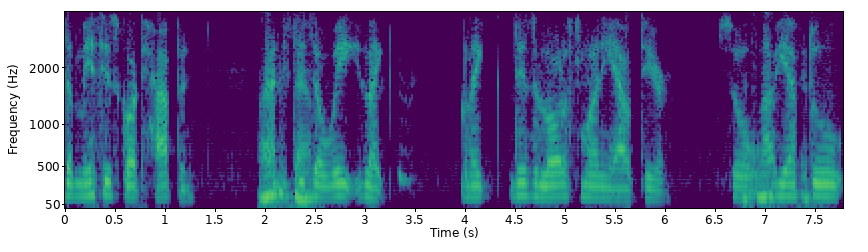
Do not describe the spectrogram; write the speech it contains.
the message got happened, I and it is understand. a way like, like there's a lot of money out there, so It's not- we have it's- to.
